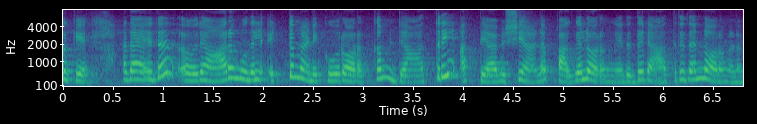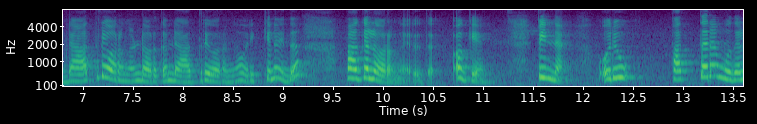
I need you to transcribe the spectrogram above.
ഓക്കെ. അതായത് ഒരു ആറ് മുതൽ എട്ട് മണിക്കൂർ ഉറക്കം രാത്രി അത്യാവശ്യമാണ് പകൽ ഉറങ്ങരുത് രാത്രി തന്നെ ഉറങ്ങണം. രാത്രി ഉറങ്ങേണ്ട ഉറക്കം രാത്രി ഉറങ്ങുക. ഒരിക്കലും ഇത് പകൽ ഉറങ്ങരുത്. ഓക്കെ. പിന്നെ ഒരു പത്തര മുതൽ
